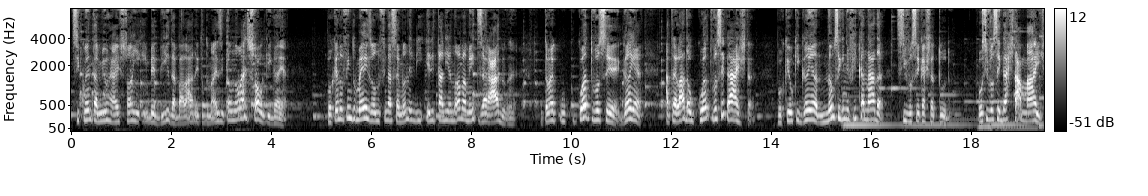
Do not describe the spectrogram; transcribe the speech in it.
50 mil reais só em, em bebida, balada e tudo mais. Então não é só o que ganha porque no fim do mês ou no fim da semana ele, ele estaria novamente zerado, né? Então é o, quanto você ganha atrelado ao quanto você gasta. Porque o que ganha não significa nada se você gastar tudo. Ou se você gastar mais,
